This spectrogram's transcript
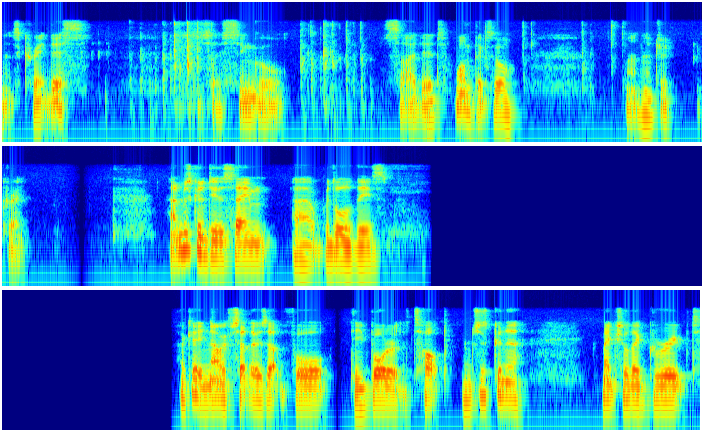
Let's create this. So single sided one pixel, 900, great. I'm just going to do the same uh, with all of these. Okay, now we've set those up for the border at the top. I'm just going to make sure they're grouped.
